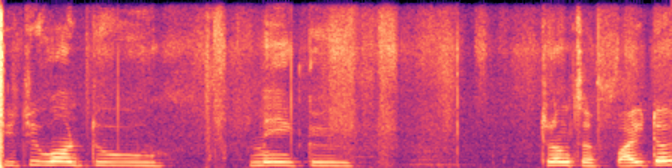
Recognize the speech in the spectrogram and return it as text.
Chichi want to make uh, Trunks a fighter,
